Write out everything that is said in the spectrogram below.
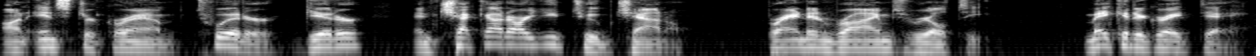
on Instagram, Twitter, Gitter, and check out our YouTube channel, Brandon Rimes Realty. Make it a great day.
